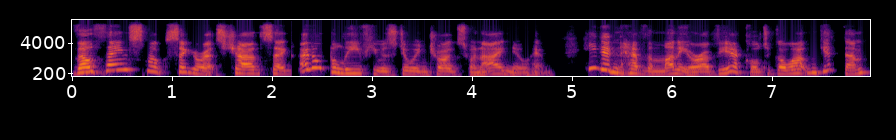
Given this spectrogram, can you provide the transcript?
Though Thane smoked cigarettes, John said, I don't believe he was doing drugs when I knew him. He didn't have the money or a vehicle to go out and get them,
